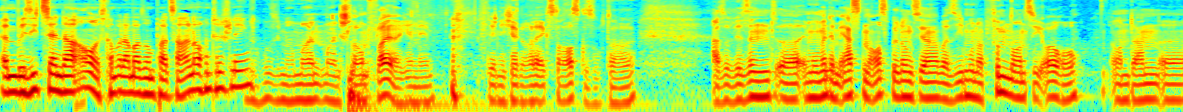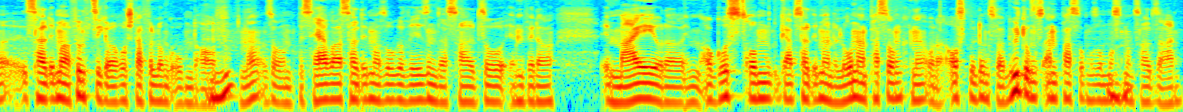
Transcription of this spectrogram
Ähm, wie sieht es denn da aus? Kann man da mal so ein paar Zahlen auf den Tisch legen? Da muss ich mal meinen, meinen schlauen Flyer hier nehmen, den ich ja gerade extra rausgesucht habe. Also wir sind äh, im Moment im ersten Ausbildungsjahr bei 795 Euro und dann äh, ist halt immer 50 Euro Staffelung obendrauf. Mhm. Ne? So, und bisher war es halt immer so gewesen, dass halt so entweder im Mai oder im August rum gab es halt immer eine Lohnanpassung ne? oder Ausbildungsvergütungsanpassung, so muss mhm. man es halt sagen.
